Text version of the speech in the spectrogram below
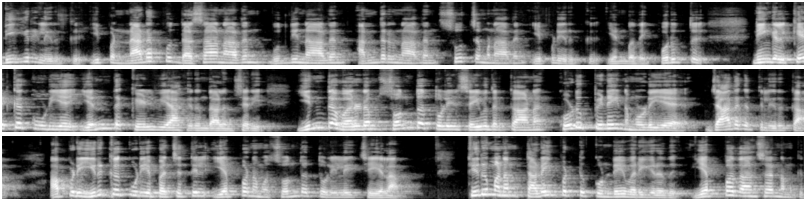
டிகிரியில் இருக்குது இப்போ நடப்பு தசாநாதன் புத்திநாதன் அந்தரநாதன் சூட்சமநாதன் எப்படி இருக்குது என்பதை பொறுத்து நீங்கள் கேட்கக்கூடிய எந்த கேள்வியாக இருந்தாலும் சரி இந்த வருடம் சொந்த தொழில் செய்வதற்கான கொடுப்பினை நம்முடைய ஜாதகத்தில் இருக்கா? அப்படி இருக்கக்கூடிய பட்சத்தில் எப்போ நம்ம சொந்த தொழிலை செய்யலாம்? திருமணம் தடைப்பட்டு கொண்டே வருகிறது. எப்போ தான் சார் நமக்கு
